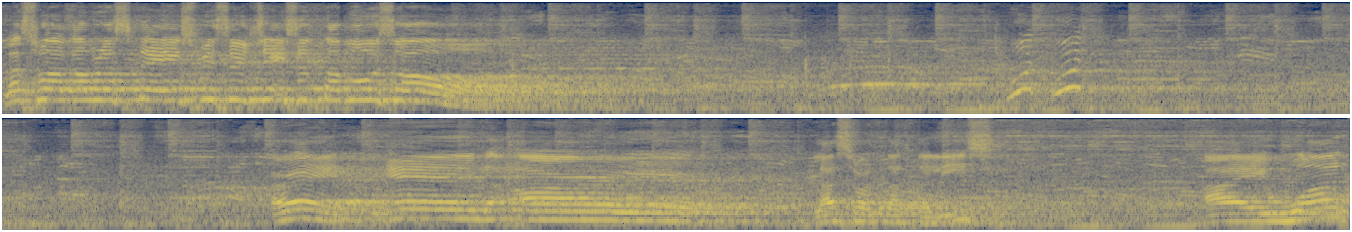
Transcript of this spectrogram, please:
Let's welcome to the stage Mr. Jason Tabuso. Alright, and our last but not the least, I want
